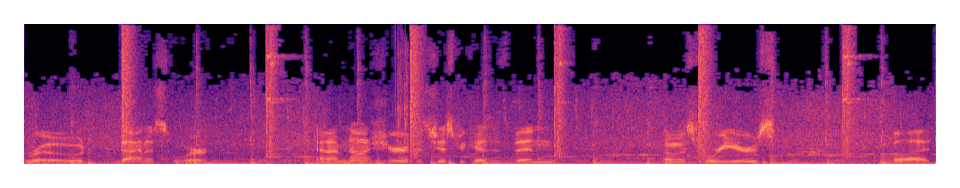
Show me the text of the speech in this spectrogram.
Rode Dinosaur, and I'm not sure if it's just because it's been almost four years, but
